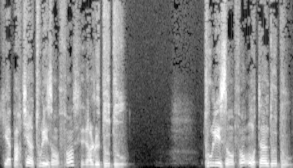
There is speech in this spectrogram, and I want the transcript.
qui appartient à tous les enfants, c'est-à-dire le doudou. Tous les enfants ont un doudou.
